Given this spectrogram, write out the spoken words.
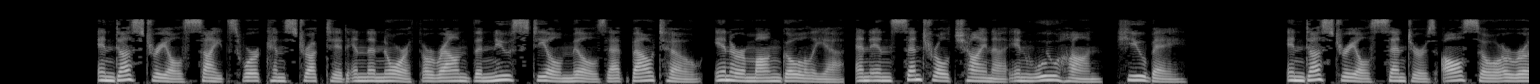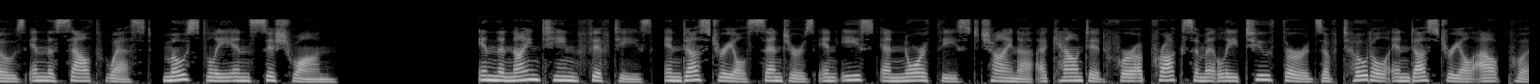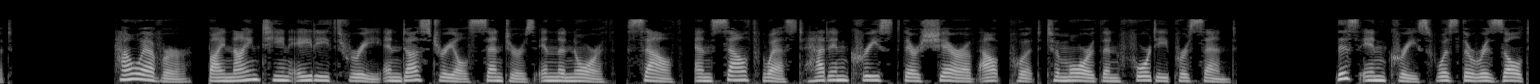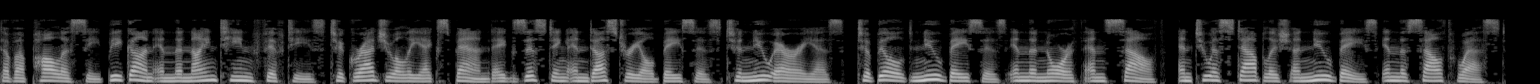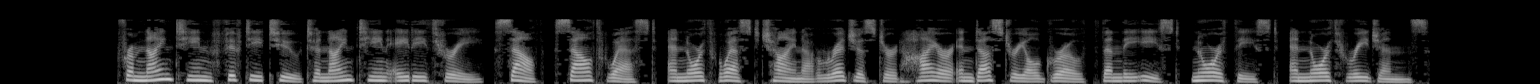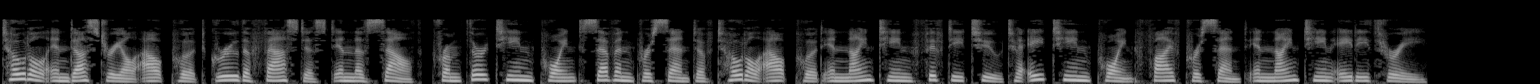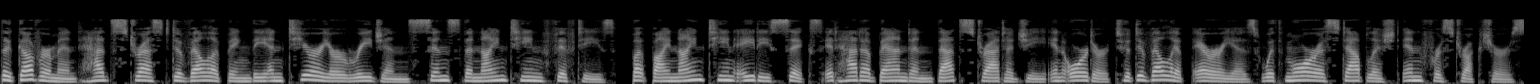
Industrial sites were constructed in the north around the new steel mills at Baotou, Inner Mongolia, and in central China in Wuhan, Hubei. Industrial centers also arose in the southwest, mostly in Sichuan. In the 1950s, industrial centers in east and northeast China accounted for approximately two-thirds of total industrial output. However, by 1983 industrial centers in the north, south, and southwest had increased their share of output to more than 40%. This increase was the result of a policy begun in the 1950s to gradually expand existing industrial bases to new areas, to build new bases in the north and south, and to establish a new base in the southwest. From 1952 to 1983, South, Southwest, and Northwest China registered higher industrial growth than the East, Northeast, and North regions. Total industrial output grew the fastest in the South, from 13.7% of total output in 1952 to 18.5% in 1983. The government had stressed developing the interior regions since the 1950s, but by 1986 it had abandoned that strategy in order to develop areas with more established infrastructures.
